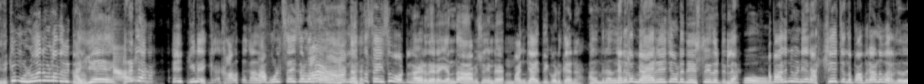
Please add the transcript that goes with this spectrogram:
എനിക്ക് മുഴുവനുള്ളത് കിട്ടും. അയ്യേ. അതല്ല ഇങ്ങനെ ഫുൾ സൈസ്. അങ്ങനത്തെ സൈസ് ഫോട്ടോ ആ, എന്താ ആവശ്യം എന്റെ പഞ്ചായത്തിൽ കൊടുക്കാനാ? ഞങ്ങളുടെ മാരേജ് അവിടെ രജിസ്റ്റർ ചെയ്തിട്ടില്ല. ഓ. അപ്പൊ അതിനുവേണ്ടി ഞാൻ അക്ഷയ ചെന്നപ്പോ അവരാണ് പറഞ്ഞത്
